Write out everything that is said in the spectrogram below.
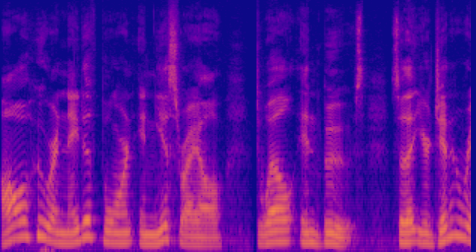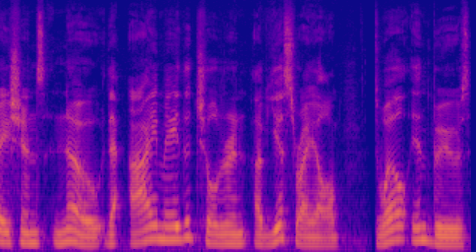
all who are native born in Israel dwell in booths, so that your generations know that I made the children of Israel dwell in booths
